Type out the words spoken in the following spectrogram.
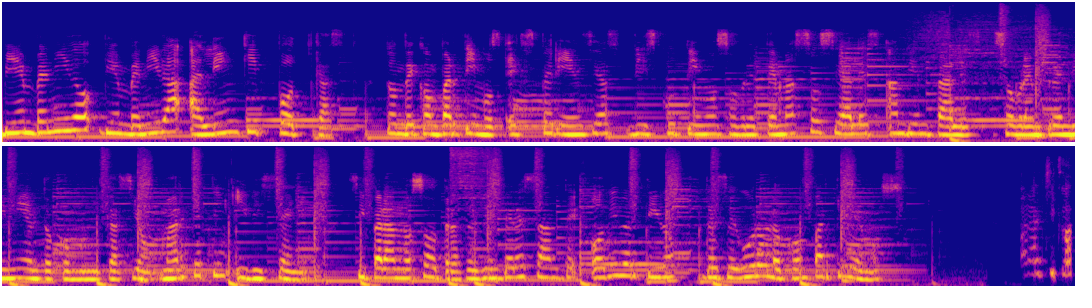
Bienvenido, bienvenida a Linkit Podcast, donde compartimos experiencias, discutimos sobre temas sociales, ambientales, sobre emprendimiento, comunicación, marketing y diseño. Si para nosotras es interesante o divertido, de seguro lo compartiremos. Hola chicos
